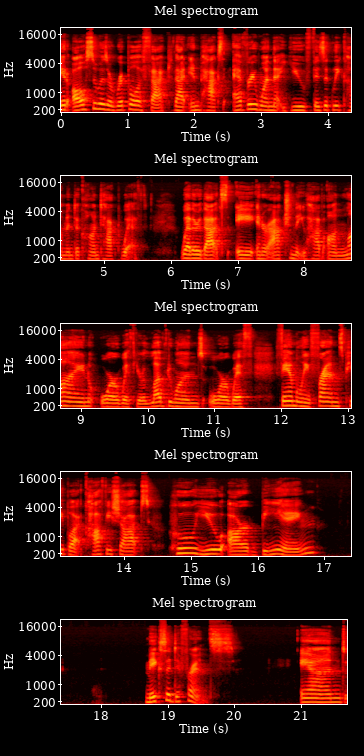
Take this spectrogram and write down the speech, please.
It also is a ripple effect that impacts everyone that you physically come into contact with whether that's a interaction that you have online or with your loved ones or with family friends people at coffee shops who you are being makes a difference. And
